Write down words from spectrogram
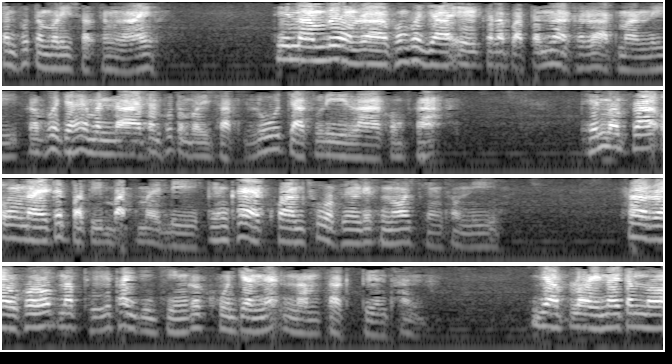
ท่านพุทธบริษัททั้งหลาย ที่นำเรื่องราวของพญาเอกรปัตนาคราชมานี้ ก็เพื่อจะให้บรรดาท่านพุทธบริษัทรู้จักลีลาของพระ เห็นว่าพระองค์ใดท่านปฏิบัติไม่ดี เพียงแค่ความชั่วเพียงเล็กน้อยเพียงเท่านี้ ถ้าเราเคารพนับถือท่านจริง ๆ ก็ควรจะแนะนำตักเตือนท่าน อย่าปล่อยในตำนอง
